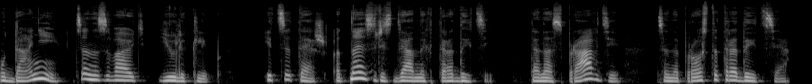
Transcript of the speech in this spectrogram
У Данії це називають юлікліп, і це теж одна з різдвяних традицій. Та насправді це не просто традиція,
